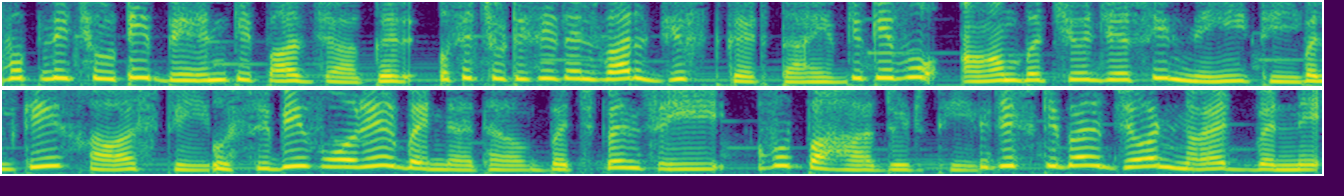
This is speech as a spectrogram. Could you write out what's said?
वो अपनी छोटी बहन के पास जाकर उसे छोटी सी तलवार गिफ्ट करता है, क्योंकि वो आम बच्चियों जैसी नहीं थी, बल्कि खास थी। उसे भी वॉरियर बनना था। बचपन से ही वो बहादुर थी। जिसके बाद जॉन नाइट बनने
